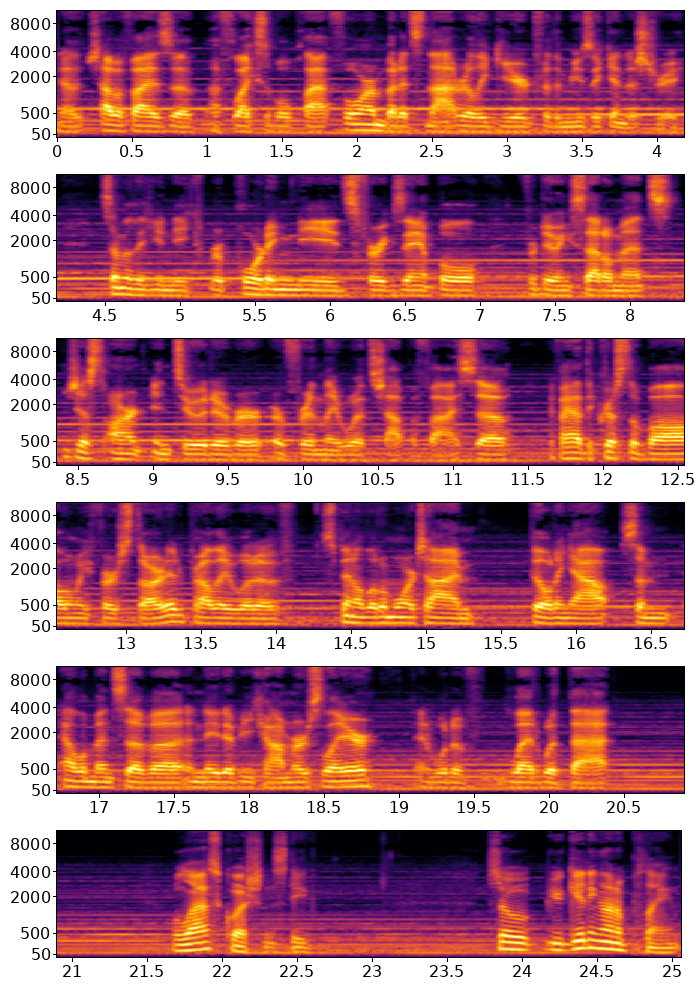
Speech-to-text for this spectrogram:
you know, Shopify is a, a flexible platform, but it's not really geared for the music industry. Some of the unique reporting needs, for example, for doing settlements just aren't intuitive or, or, friendly with Shopify. So if I had the crystal ball when we first started, probably would have spent a little more time building out some elements of a, a native e-commerce layer and would have led with that. Well, last question, Steve. So you're getting on a plane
